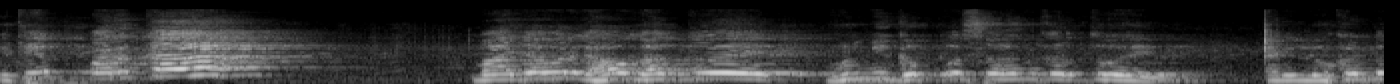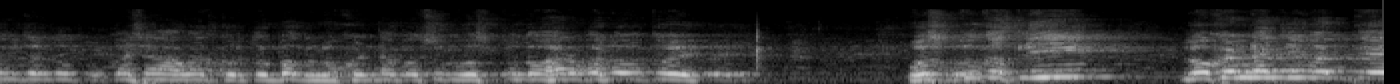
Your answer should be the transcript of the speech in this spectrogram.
इथे परका माझ्यावर घाव घालतोय म्हणून मी गप्प सहन करतोय. आणि लोखंड विचारतो तू कशा आवाज करतो बघ लोखंडापासून वस्तू लोहार बनवतोय. वस्तू कसली? लोखंडाची बनते.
